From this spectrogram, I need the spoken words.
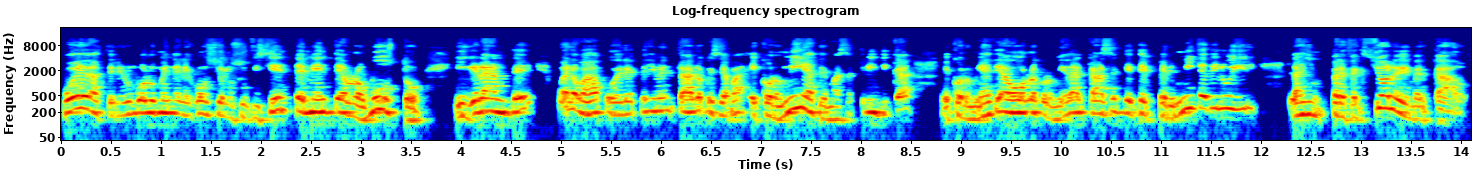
puedas tener un volumen de negocio lo suficientemente robusto y grande, bueno, vas a poder experimentar lo que se llama economías de masa crítica, economías de ahorro, economías de alcance, que te permite diluir las imperfecciones de mercado.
